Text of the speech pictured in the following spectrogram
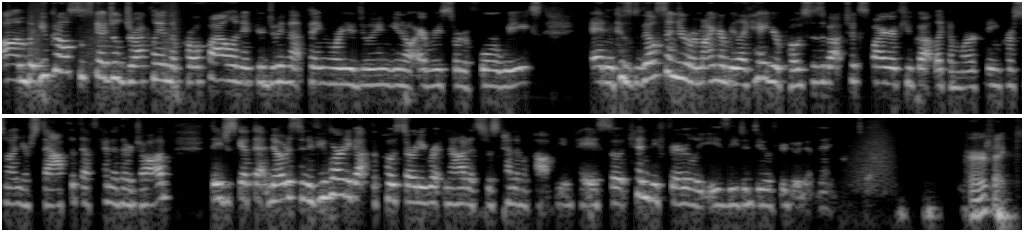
Um, but you can also schedule directly in the profile. And if you're doing that thing where you're doing, you know, every sort of four weeks, and because they'll send you a reminder and be like hey your post is about to expire if you've got like a marketing person on your staff that that's kind of their job they just get that notice and if you've already got the post already written out it's just kind of a copy and paste so it can be fairly easy to do if you're doing it manually too perfect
